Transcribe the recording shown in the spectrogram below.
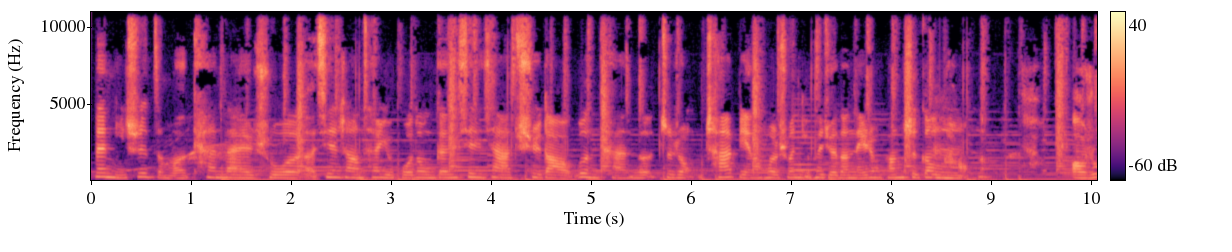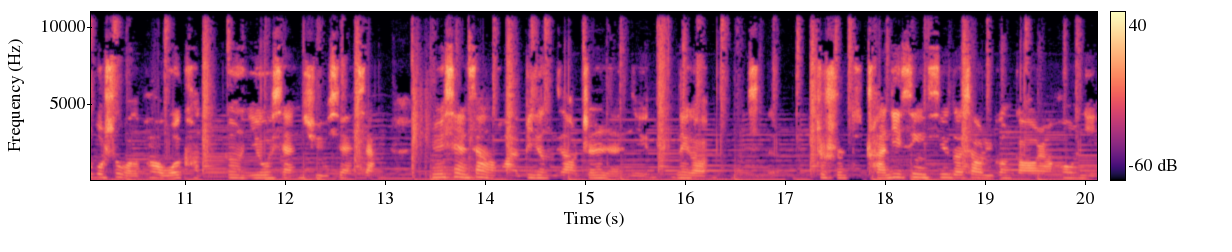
那你是怎么看待说呃线上参与活动跟线下去到论坛的这种差别呢？或者说你会觉得哪种方式更好呢？嗯，哦，如果是我的话，我可能更优先去线下，因为线下的话毕竟叫真人，你那个。就是传递信息的效率更高，然后你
